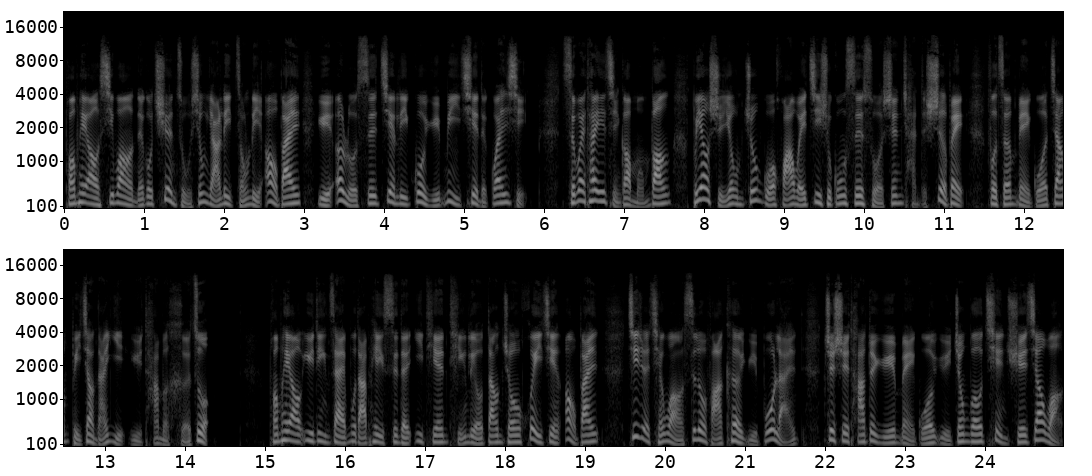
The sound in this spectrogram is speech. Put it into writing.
蓬佩奥希望能够劝阻匈牙利总理奥班与俄罗斯建立过于密切的关系，此外，他也警告盟邦不要使用中国华为技术公司所生产的设备，否则美国将比较难以与他们合作。蓬佩奥预定在布达佩斯的一天停留当中会见奥班，接着前往斯洛伐克与波兰。这是他对于美国与中欧欠缺交往，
